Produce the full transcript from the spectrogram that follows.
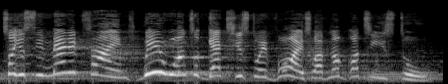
So you see, many times we want to get used to a voice we have not gotten used to.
